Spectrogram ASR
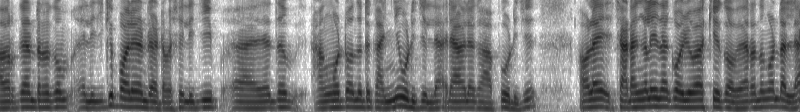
അവർക്ക് രണ്ടുപേർക്കും ലിജിക്ക് പോലെ ഉണ്ട് കേട്ടോ. പക്ഷേ ലിജി അതായത് അങ്ങോട്ട് വന്നിട്ട് കഞ്ഞി കുടിച്ചില്ല. രാവിലെ കാപ്പി കുടിച്ച്. അവളെ ചടങ്ങളിൽ നിന്നൊക്കെ ഒഴിവാക്കിയേക്കോ വേറെ ഒന്നും കൊണ്ടല്ല.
